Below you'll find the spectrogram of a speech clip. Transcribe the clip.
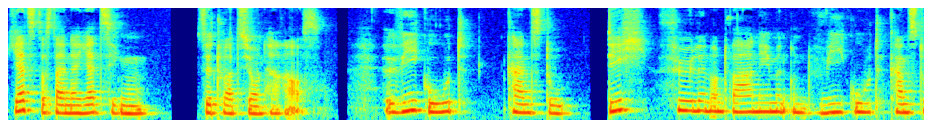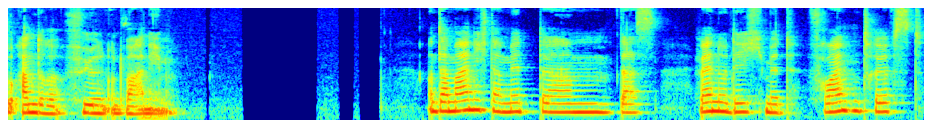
Jetzt aus deiner jetzigen Situation heraus. Wie gut kannst du dich fühlen und wahrnehmen und wie gut kannst du andere fühlen und wahrnehmen? Und da meine ich damit, ähm, dass wenn du dich mit Freunden triffst,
